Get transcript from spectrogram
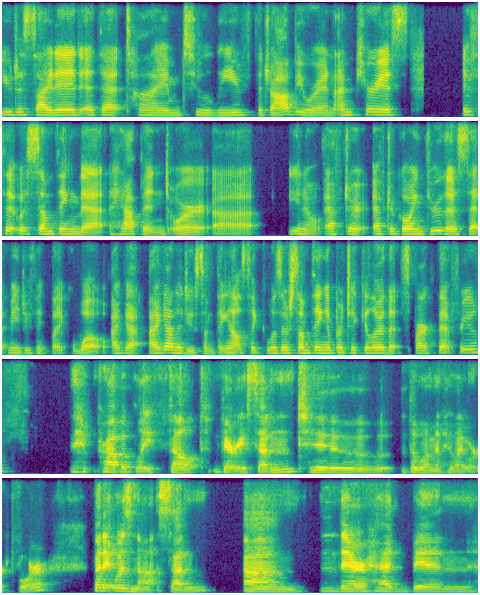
you decided at that time to leave the job you were in. I'm curious if it was something that happened or uh, you know after after going through this that made you think like whoa i got i got to do something else like was there something in particular that sparked that for you it probably felt very sudden to the woman who i worked for but it was not sudden um there had been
